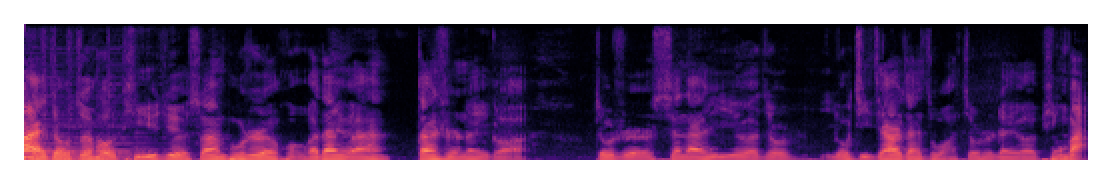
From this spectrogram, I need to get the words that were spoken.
外就最后提一句，虽然不是混合单元，但是那个就是现在是一个就是有几家在做，就是这个平板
